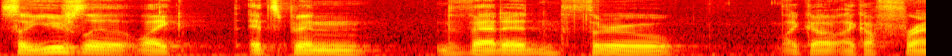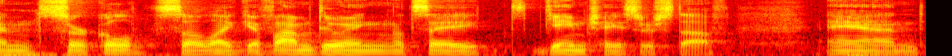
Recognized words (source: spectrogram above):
so usually, like it's been vetted through like a like a friend circle. So like if I'm doing let's say game chaser stuff, and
